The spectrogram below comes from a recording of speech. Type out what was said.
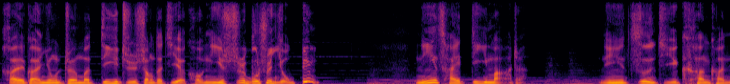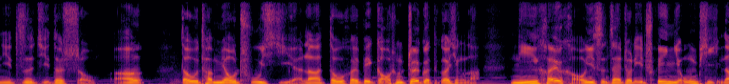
还敢用这么低智商的借口？你是不是有病？”尼才低骂着。你自己看看你自己的手啊，都他喵出血了，都还被搞成这个德行了，你还好意思在这里吹牛皮呢？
